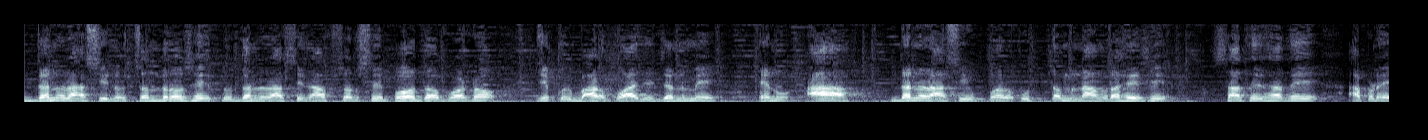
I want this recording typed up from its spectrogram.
ધન રાશિનો ચંદ્ર છે તો ધન રાશિના અક્ષર છે ભધ ભટ જે કોઈ બાળકો આજે જન્મે એનું આ ધન રાશિ ઉપર ઉત્તમ નામ રહે છે. સાથે સાથે આપણે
